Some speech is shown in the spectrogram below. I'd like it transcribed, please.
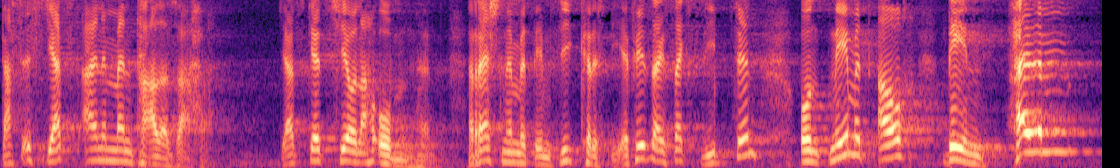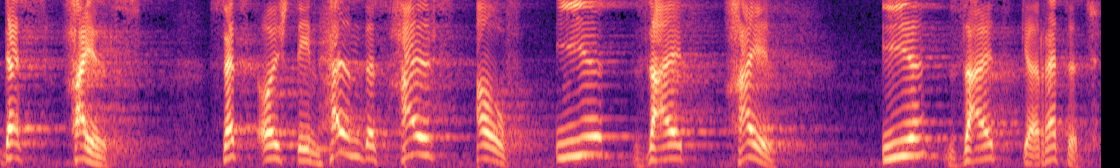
Das ist jetzt eine mentale Sache. Jetzt geht es hier nach oben hin rechne mit dem Sieg Christi. Epheser 6, 17 und nehmet auch den Helm des Heils. Setzt euch den Helm des Heils auf. Ihr seid heil. Ihr seid gerettet.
